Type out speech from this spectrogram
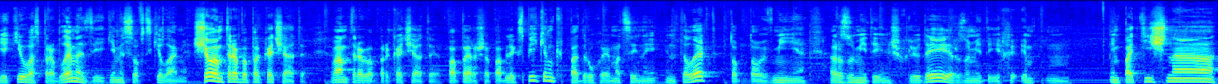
які у вас проблеми з якими софт-скілами. Що вам треба прокачати? Вам треба прокачати, по-перше, паблік спікінг, по-друге, емоційний інтелект, тобто вміння розуміти інших людей, розуміти їх ем- емпатично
